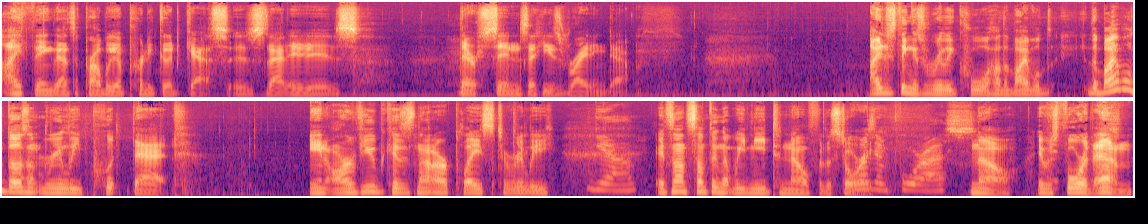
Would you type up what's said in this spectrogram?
I think that's probably a pretty good guess. Is that it is their sins that he's writing down. I just think it's really cool how the Bible, the Bible doesn't really put that in our view because it's not our place to really. Yeah. It's not something that we need to know for the It story. wasn't for us. No, it was for them.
